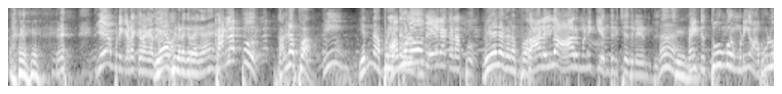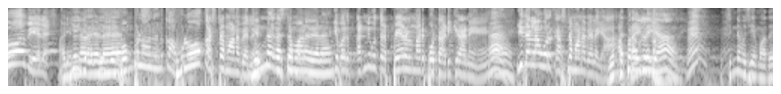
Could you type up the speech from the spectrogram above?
ஏன் அப்படி கிடக்குறாங்க ஏன் அப்படி? கிடக்குறாங்க கலப்பு கல்லப்பா ம். என்ன அப்படி அவ்வளோ வேலை கலப்பு. வேலை கலப்பா? காலையில ஆறு மணிக்கு எந்திரிச்சதுல இருந்து. நைட்டு தூங்குற முடியும் அவ்வளோ வேலை. வேலை? பொம்பளை ஆளுகளுக்கு அவ்வளோ கஷ்டமான வேலை. என்ன கஷ்டமான வேலை? இங்க பாரு தண்ணி ஊத்துற பேரல் மாதிரி போட்டு அடிக்கிறானே. இதெல்லாம் ஒரு கஷ்டமான வேலையா? அப்புறம் இல்லையா? சின்ன விஷயமா அது.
